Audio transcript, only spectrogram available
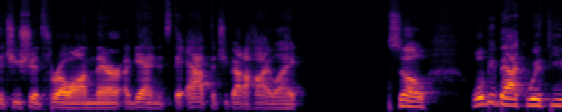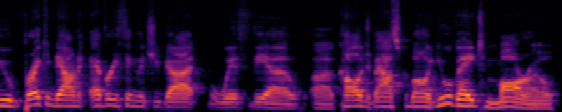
that you should throw on there. Again, it's the app that you got to highlight. So, we'll be back with you breaking down everything that you got with the uh, uh, college basketball U of A tomorrow.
